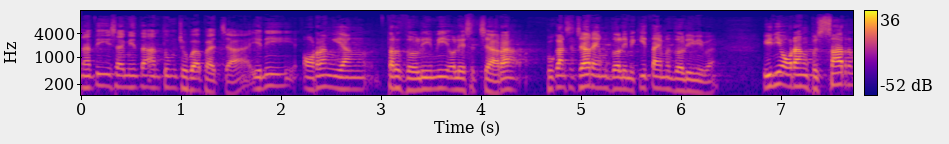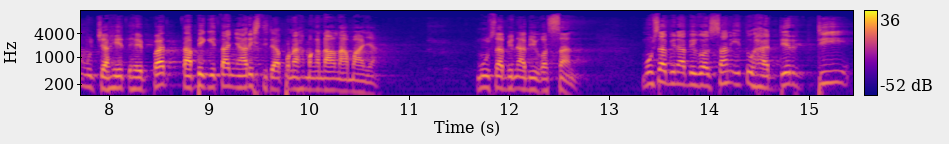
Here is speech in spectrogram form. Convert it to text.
nanti saya minta antum coba baca. Ini orang yang terzolimi oleh sejarah, bukan sejarah yang mendolimi, kita yang mendolimi, Pak. Ini orang besar, mujahid hebat, tapi kita nyaris tidak pernah mengenal namanya. Musa bin Abi Ghassan. Musa bin Abi Ghassan itu hadir di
